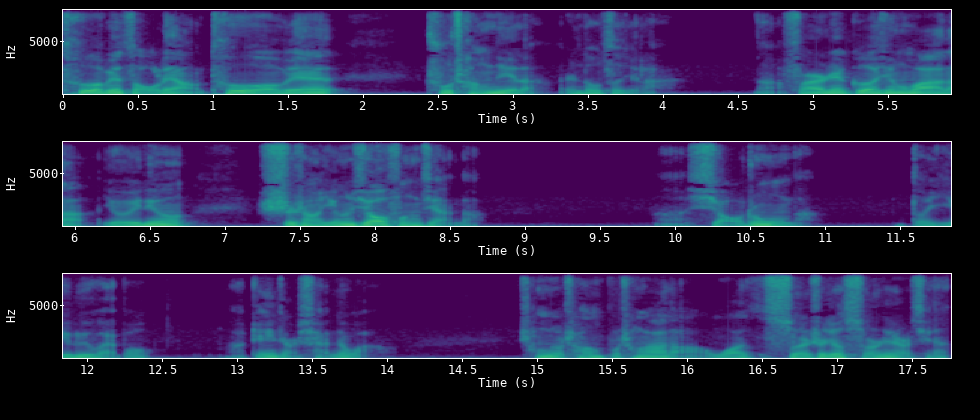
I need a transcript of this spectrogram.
特别走量、特别出成绩的人都自己来。啊，凡是这个性化的、有一定市场营销风险的，啊，小众的，都一律外包，啊，给你点钱就完了，成就成，不成拉倒，我损失就损失这点钱。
